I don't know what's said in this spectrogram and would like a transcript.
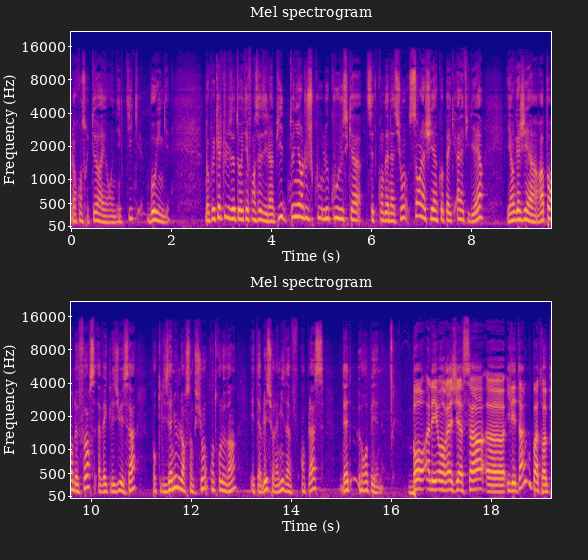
leur constructeur aéronautique Boeing. Donc le calcul des autorités françaises est limpide, tenir le coup- jusqu'à cette condamnation sans lâcher un copec à la filière et engager un rapport de force avec les USA pour qu'ils annulent leurs sanctions contre le vin établies sur la mise en- place d'aides européennes. Bon, allez, on réagit à ça. Euh, il est dingue ou pas, Trump?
